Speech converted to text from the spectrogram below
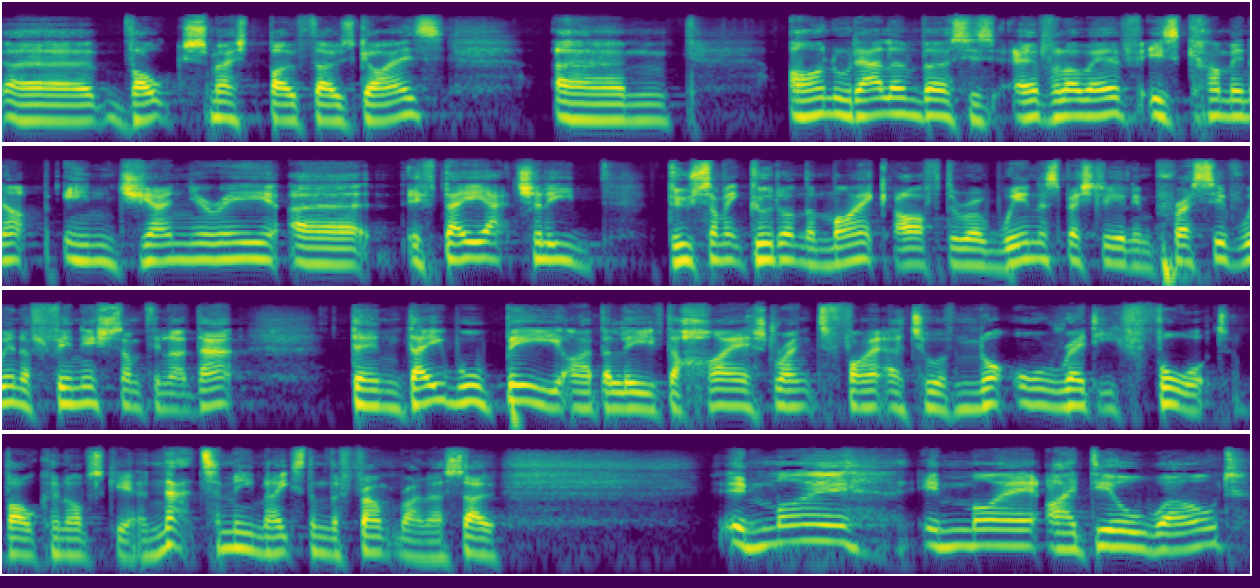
uh, Volk smashed both those guys. Um, Arnold Allen versus Evloev is coming up in January. Uh, if they actually do something good on the mic after a win, especially an impressive win, a finish, something like that, then they will be, I believe, the highest ranked fighter to have not already fought Volkanovski, and that to me makes them the front runner. So, in my in my ideal world,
